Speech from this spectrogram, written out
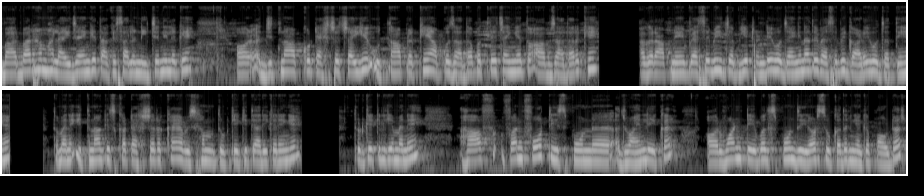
बार बार हम हलाई जाएँगे ताकि सालन नीचे नहीं लगे और जितना आपको टेक्सचर चाहिए उतना आप रखें। आपको ज़्यादा पतले चाहिए तो आप ज़्यादा रखें। अगर आपने वैसे भी जब ये ठंडे हो जाएँगे ना तो वैसे भी गाढ़े हो जाते हैं। तो मैंने इतना किसका टेक्सचर रखा है, अब इस हम तुड़के की तैयारी करेंगे। तुड़के के लिए मैंने हाफ़, वन फोर टी स्पून अजवाइन लेकर और वन टेबल स्पून ज़ीरा और सूखा धनिया का पाउडर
